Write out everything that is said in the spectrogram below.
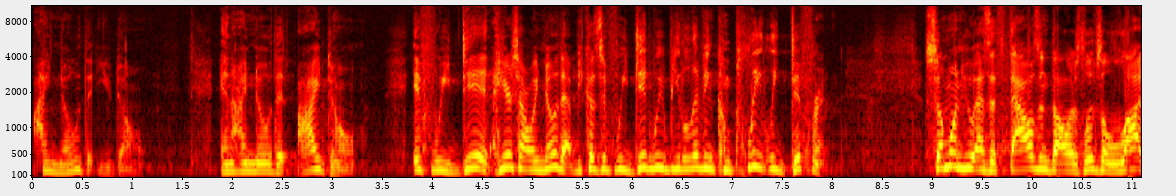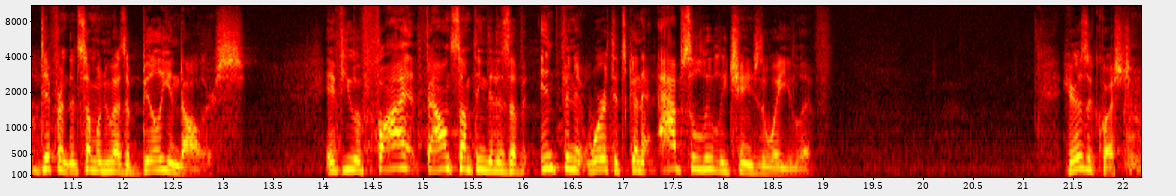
I know that you don't. And I know that I don't. If we did, here's how I know that because if we did, we'd be living completely different. Someone who has $1,000 lives a lot different than someone who has a billion dollars. If you have find, found something that is of infinite worth, it's going to absolutely change the way you live. Here's a question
